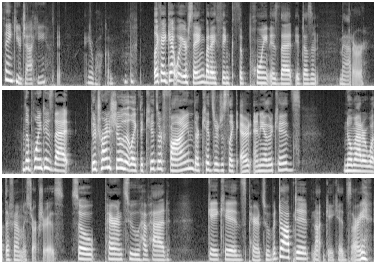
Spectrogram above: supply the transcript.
Thank you, Jackie. Eh, you're welcome. like I get what you're saying, but I think the point is that it doesn't matter. The point is that they're trying to show that like the kids are fine. Their kids are just like any other kids, no matter what their family structure is. So parents who have had gay kids, parents who have adopted, not gay kids, sorry.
